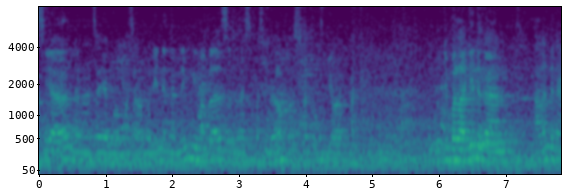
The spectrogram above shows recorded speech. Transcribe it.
siang dengan saya Muhammad Salamuddin dengan NIM 15 11 Jumpa lagi dengan Alan dengan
